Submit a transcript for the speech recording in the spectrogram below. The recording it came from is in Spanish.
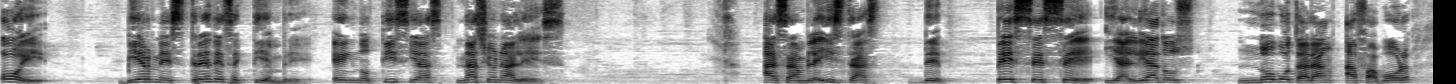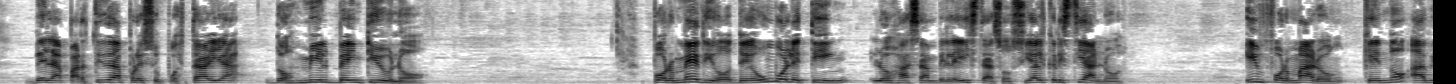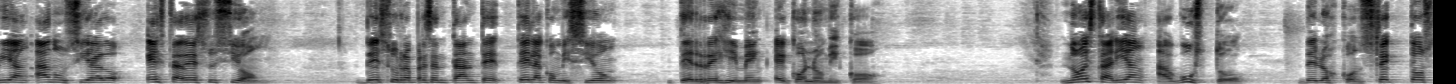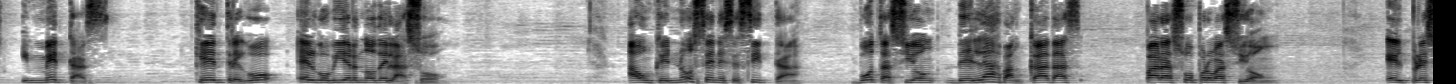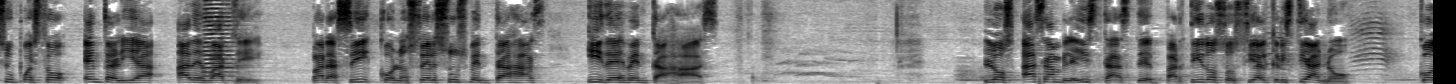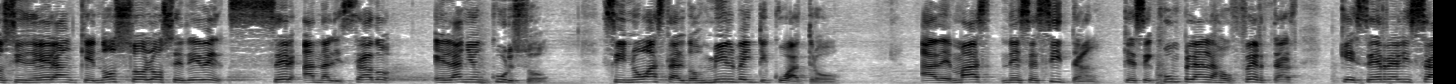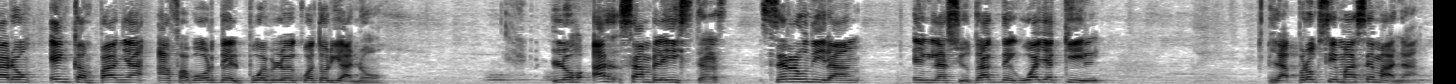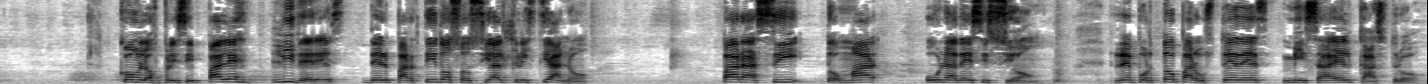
Hoy, viernes 3 de septiembre, en Noticias Nacionales. Asambleístas de PCC y aliados no votarán a favor de la partida presupuestaria 2021. Por medio de un boletín, los asambleístas social cristianos informaron que no habían anunciado esta decisión de su representante de la Comisión de Régimen Económico. No estarían a gusto de los conceptos y metas que entregó el gobierno de Lazo. Aunque no se necesita votación de las bancadas para su aprobación el presupuesto entraría a debate para así conocer sus ventajas y desventajas. Los asambleístas del Partido Social Cristiano consideran que no solo se debe ser analizado el año en curso, sino hasta el 2024. Además, necesitan que se cumplan las ofertas que se realizaron en campaña a favor del pueblo ecuatoriano. Los asambleístas se reunirán en la ciudad de Guayaquil la próxima semana con los principales líderes del Partido Social Cristiano para así tomar una decisión. Reportó para ustedes Misael Castro.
